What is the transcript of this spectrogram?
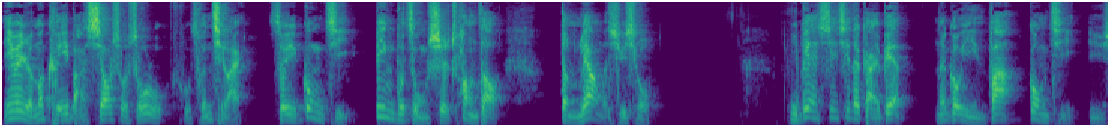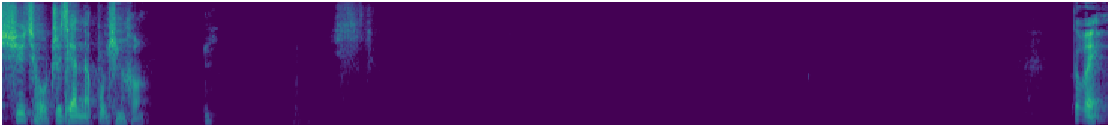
因为人们可以把销售收入储存起来，所以供给并不总是创造等量的需求。普遍信息的改变能够引发供给与需求之间的不平衡。各位，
